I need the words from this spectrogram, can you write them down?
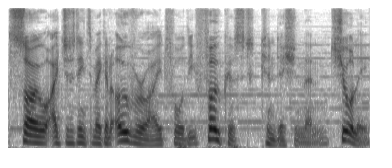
So I just need to make an override for the focused condition then, surely.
